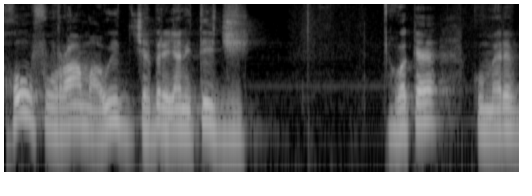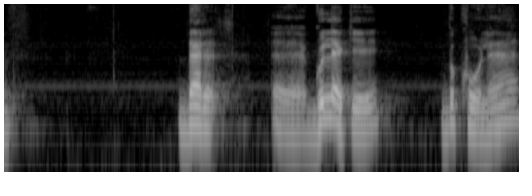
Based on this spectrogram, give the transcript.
Xof u rama uyd cebire. Yani te ci. Veke ku merev ber gulekî bikole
